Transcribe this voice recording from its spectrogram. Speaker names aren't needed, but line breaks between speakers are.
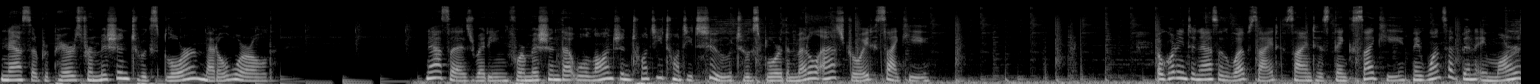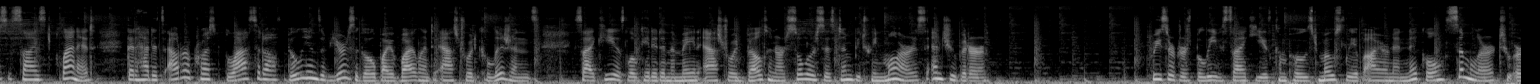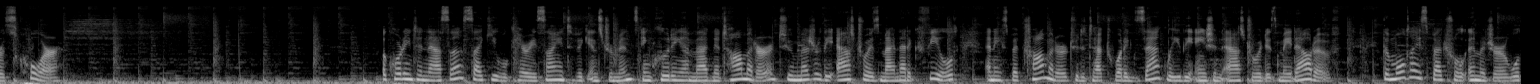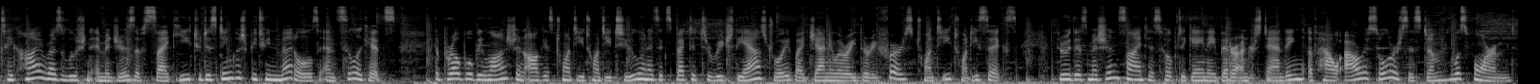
NASA prepares for mission to explore metal world. NASA is readying for a mission that will launch in 2022 to explore the metal asteroid Psyche. According to NASA's website, scientists think Psyche may once have been a Mars-sized planet that had its outer crust blasted off billions of years ago by violent asteroid collisions. Psyche is located in the main asteroid belt in our solar system between Mars and Jupiter. Researchers believe Psyche is composed mostly of iron and nickel, similar to Earth's core. According to NASA, Psyche will carry scientific instruments, including a magnetometer to measure the asteroid's magnetic field and a spectrometer to detect what exactly the ancient asteroid is made out of. The multispectral imager will take high resolution images of Psyche to distinguish between metals and silicates. The probe will be launched in August 2022 and is expected to reach the asteroid by January 31, 2026. Through this mission, scientists hope to gain a better understanding of how our solar system was formed.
